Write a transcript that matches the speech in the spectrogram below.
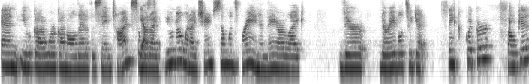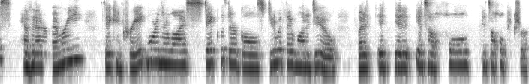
And you've got to work on all that at the same time. So yes. what I do know when I change someone's brain and they are like, they're they're able to get think quicker, focus, have mm-hmm. better memory. They can create more in their lives, stick with their goals, do what they want to do but it, it, it it's a whole it's a whole picture.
